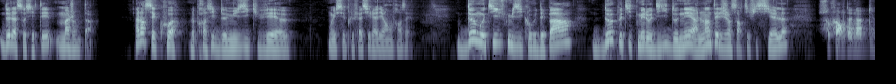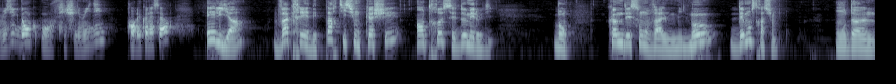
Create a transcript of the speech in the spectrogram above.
de la société Magenta. Alors c'est quoi le principe de musique VAE Oui, c'est plus facile à dire en français. Deux motifs musicaux au départ, deux petites mélodies données à l'intelligence artificielle, sous forme de notes de musique donc, ou fichiers MIDI, pour les connaisseurs, et l'IA va créer des partitions cachées entre ces deux mélodies. Bon, comme des sons valent mille mots, démonstration. On donne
